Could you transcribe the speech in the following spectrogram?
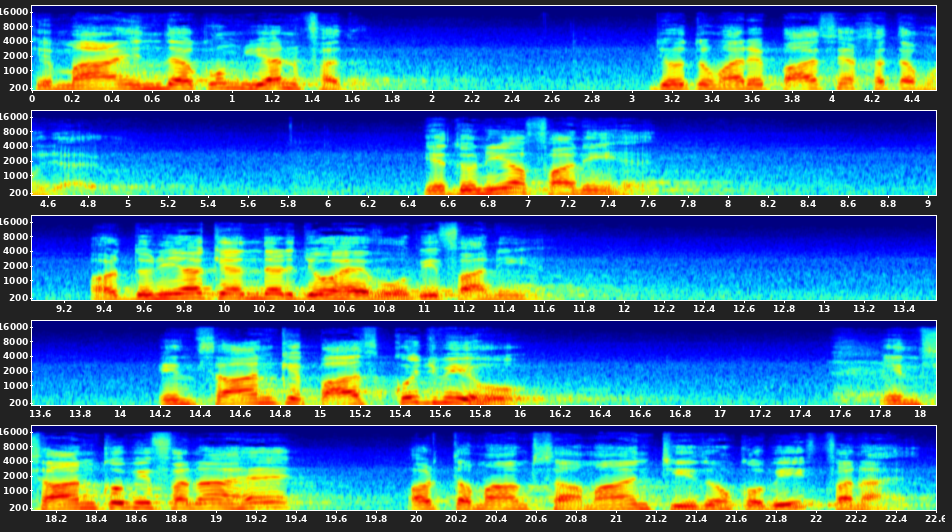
कि माँ इंदकुम यन जो तुम्हारे पास है ख़त्म हो जाएगा। ये दुनिया फ़ानी है। और दुनिया के अंदर जो है वो भी फ़ानी है। इंसान के पास कुछ भी हो, इंसान को भी फ़ना है और तमाम सामान चीज़ों को भी फ़ना है।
